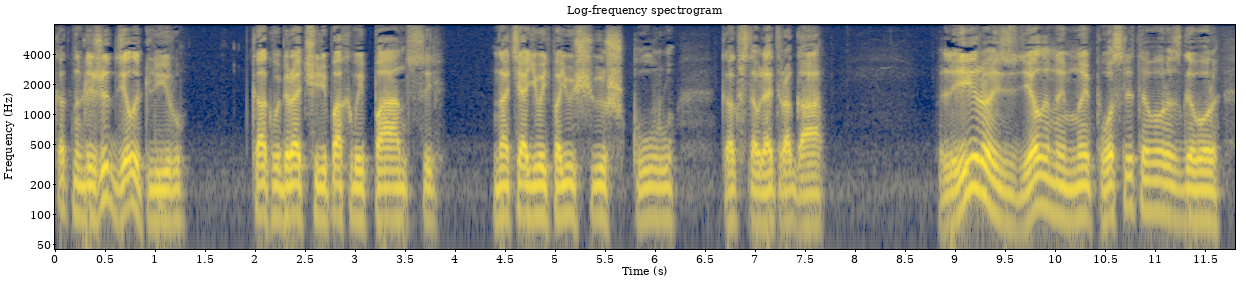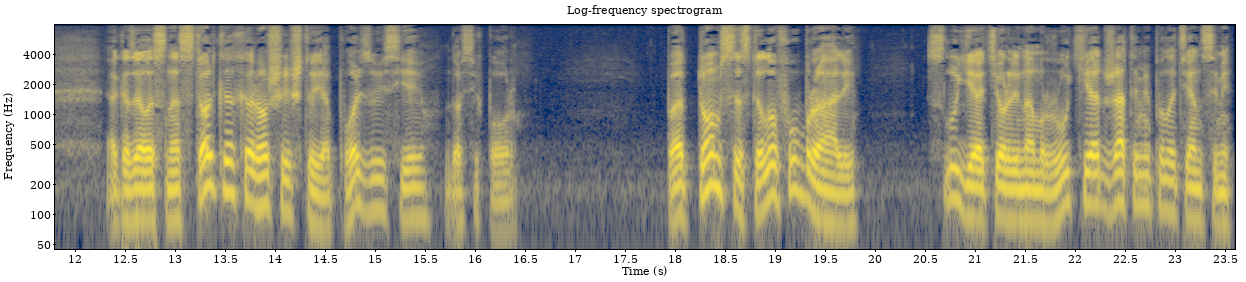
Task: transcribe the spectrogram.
как надлежит делать лиру как выбирать черепаховый панцирь, натягивать поющую шкуру, как вставлять рога. Лира, сделанная мной после того разговора, оказалась настолько хорошей, что я пользуюсь ею до сих пор. Потом со столов убрали. Слуги оттерли нам руки отжатыми полотенцами,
